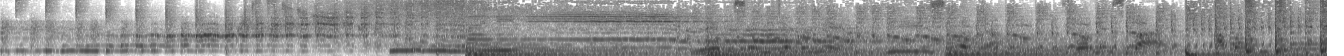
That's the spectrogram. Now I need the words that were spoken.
Ladies and gentlemen, please welcome performance by Abang DJ.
